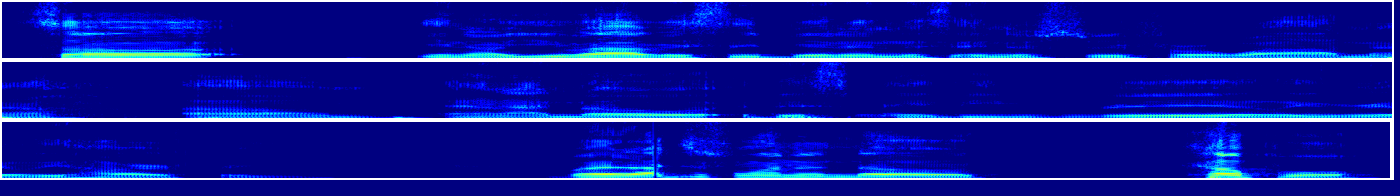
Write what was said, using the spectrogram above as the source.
So, you know, you've obviously been in this industry for a while now. Um, and I know this may be really, really hard for you, but I just want to know a couple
